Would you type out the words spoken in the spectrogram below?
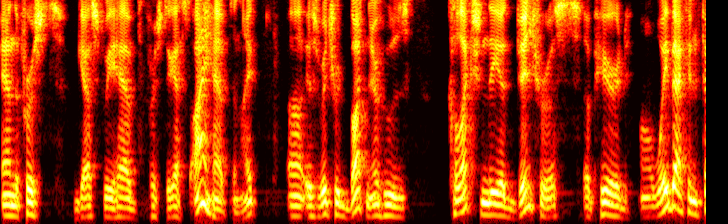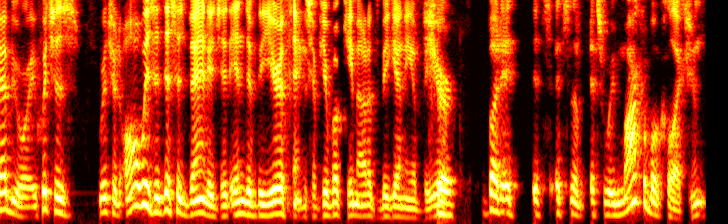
And the first guest we have, the first guest I have tonight, uh, is Richard Butner, whose collection, The Adventurists, appeared uh, way back in February, which is, Richard, always a disadvantage at end of the year things if your book came out at the beginning of the sure. year. But it, it's, it's, a, it's a remarkable collection.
